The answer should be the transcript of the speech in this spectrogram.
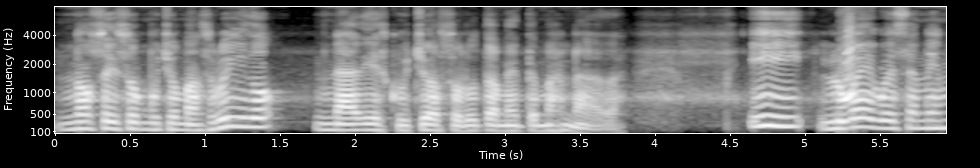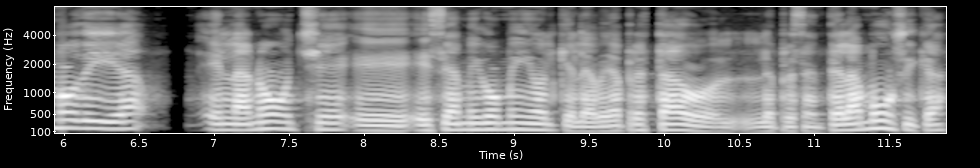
no se hizo mucho más ruido, nadie escuchó absolutamente más nada. Y luego ese mismo día, en la noche, eh, ese amigo mío, el que le había prestado, le presenté la música,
